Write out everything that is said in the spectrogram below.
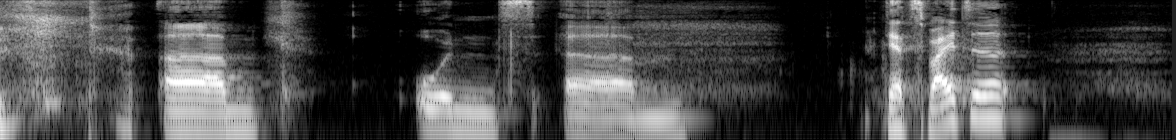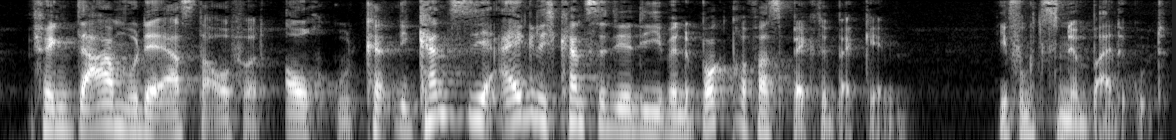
ähm, und ähm, der zweite fängt da an, wo der erste aufhört. Auch gut. Kann, die kannst du dir, eigentlich kannst du dir die, wenn du Bock drauf hast, Back-to-Back geben. Die funktionieren beide gut.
